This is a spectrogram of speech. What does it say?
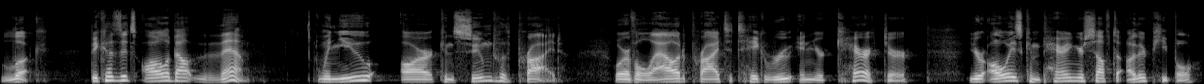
look? Because it's all about them. When you are consumed with pride, or have allowed pride to take root in your character, you're always comparing yourself to other people,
